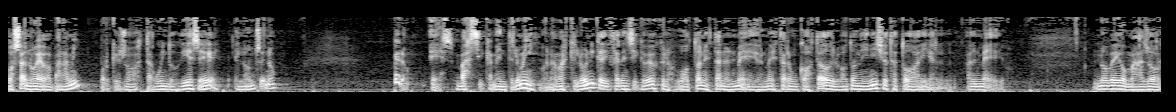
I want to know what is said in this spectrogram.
Cosa nueva para mí, porque yo hasta Windows 10 llegué, el 11 no. Pero es básicamente lo mismo, nada más que la única diferencia que veo es que los botones están al medio, en vez de estar a un costado del botón de inicio está todo ahí al, al medio. No veo mayor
